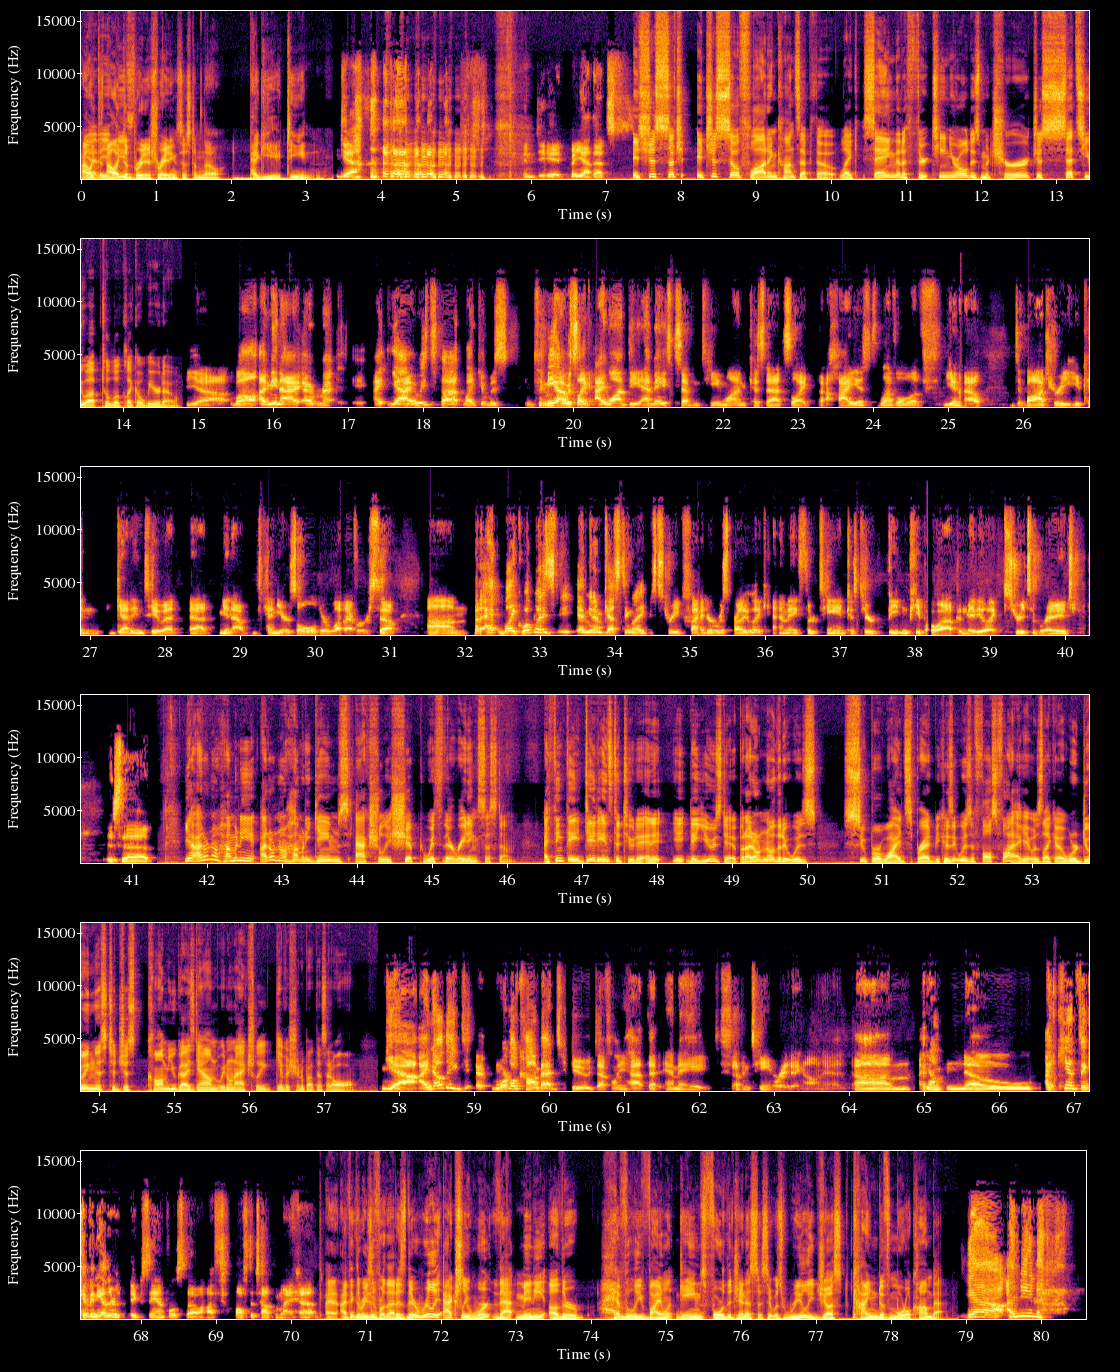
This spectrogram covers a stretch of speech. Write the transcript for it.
I Yeah, like the, I like the British rating system though. PEGI eighteen. yeah indeed but yeah that's It's just such. It's just so flawed in concept, though. Like saying that a 13 year old is mature just sets you up to look like a weirdo. Yeah. Well, I mean, I, I, remem- I, yeah, I always thought like it was, to me, I was like, I want the MA 17 one because that's like the highest level of, you know, debauchery you can get into at, at, you know, 10 years old or whatever. So, um, but I, like, what was, I mean, I'm guessing like Street Fighter was probably like MA 13 because you're beating people up and maybe like Streets of Rage. Is that, Yeah, I don't know how many. I don't know how many games actually shipped with their rating system. I think they did institute it and it, it they used it, but I don't know that it was super widespread because it was a false flag. It was like a we're doing this to just calm you guys down. We don't actually give a shit about this at all. Yeah, I know they. d- uh, Mortal Kombat 2 definitely had that MA 17 rating on it. Um, I don't know. I can't think of any other examples though off off the top of my head. I, I think the reason for that is there really actually weren't that many other heavily violent games for the Genesis. It was really just kind of Mortal Kombat. Yeah, I mean,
